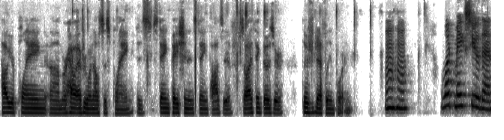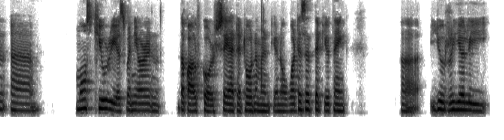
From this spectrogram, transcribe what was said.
how you're playing um, or how everyone else is playing. Is staying patient and staying positive. So I think those are those are definitely important. Mm-hmm. What makes you then uh, most curious when you're in the golf course, say at a tournament, you know, what is it that you think uh, you really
